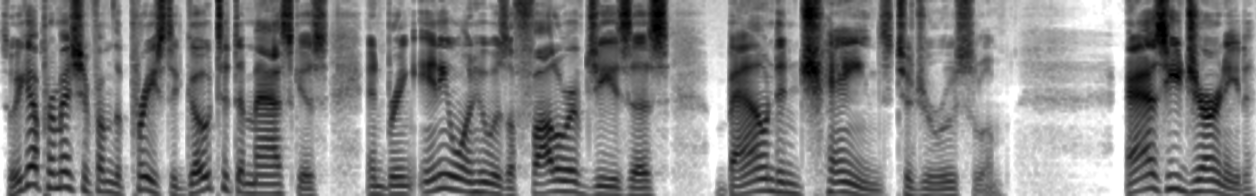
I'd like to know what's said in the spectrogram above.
So he got permission from the priest to go to Damascus and bring anyone who was a follower of Jesus bound in chains to Jerusalem. As he journeyed,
